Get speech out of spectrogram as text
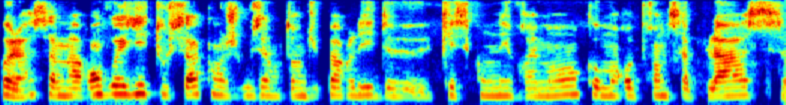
voilà, ça m'a renvoyé tout ça quand je vous ai entendu parler de qu'est-ce qu'on est vraiment, comment reprendre sa place.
